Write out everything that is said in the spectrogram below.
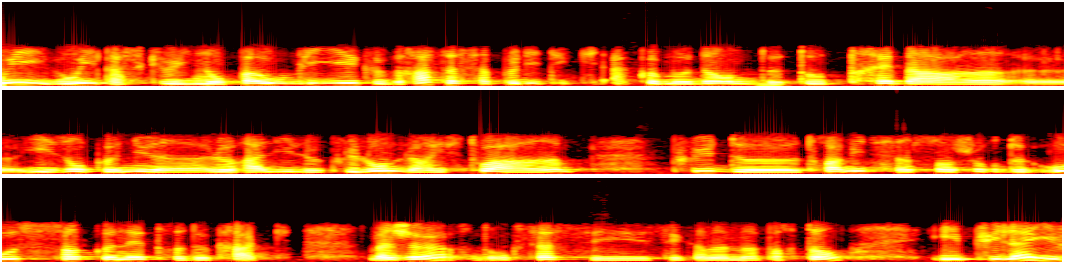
oui, oui, parce qu'ils n'ont pas oublié que grâce à sa politique accommodante de taux très bas, hein, euh, ils ont connu le rallye le plus long de leur histoire, hein, plus de 3500 jours de hausse sans connaître de crack majeur, donc ça c'est quand même important. Et puis là, ils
